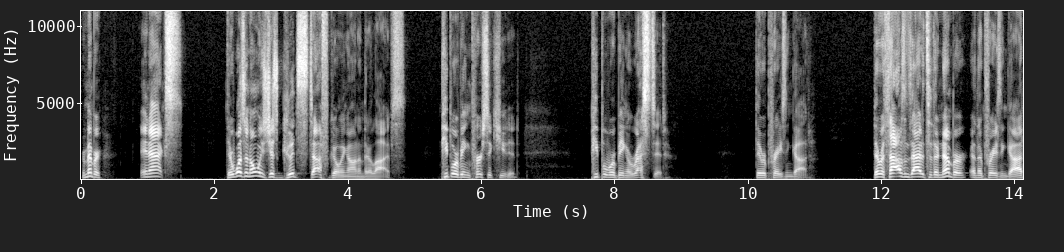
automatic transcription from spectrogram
Remember, in Acts, there wasn't always just good stuff going on in their lives. People were being persecuted. People were being arrested. They were praising God. There were thousands added to their number and they're praising God.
